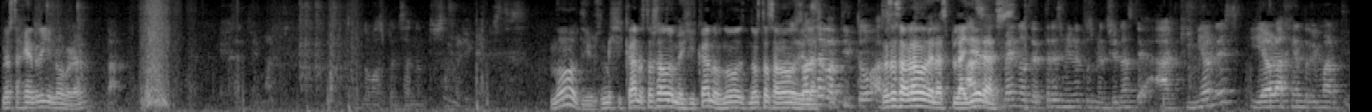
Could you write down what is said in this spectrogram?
No está Henry, no, ¿verdad? Nomás pensando en tus americanistas. No, es mexicano. Estás hablando de mexicanos, no, no estás hablando Pues de hace las... ratito, No hace, estás hablando de las playeras. hace menos de tres minutos mencionaste a Quiñones y ahora a Henry Martin.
